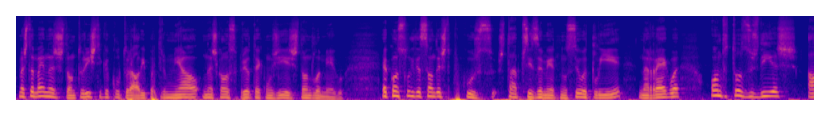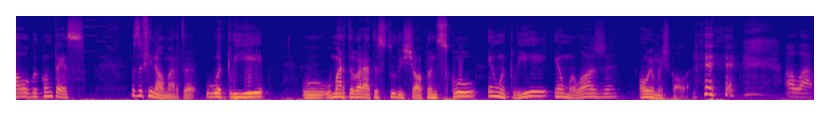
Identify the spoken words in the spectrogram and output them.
mas também na gestão turística, cultural e patrimonial na Escola Superior de Tecnologia e Gestão de Lamego. A consolidação deste percurso está precisamente no seu ateliê, na Régua, onde todos os dias algo acontece. Mas afinal, Marta, o ateliê, o, o Marta Barata Studio Shop and School, é um ateliê, é uma loja, ou é uma escola? Olá,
